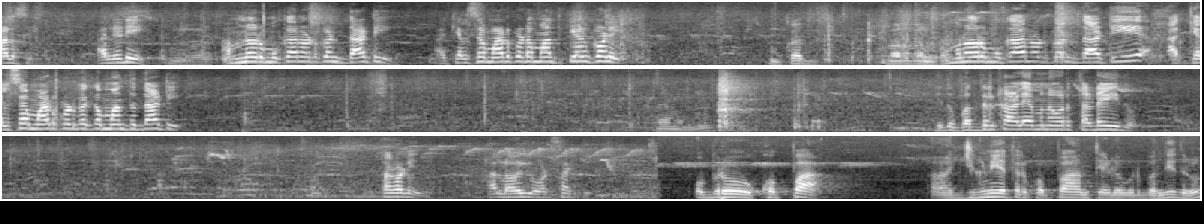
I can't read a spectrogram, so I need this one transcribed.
ನಿವಾಳಿಸಿ. ಅಲ್ಲಿಡಿ ಅಮ್ಮನವ್ರ ಮುಖ ನೋಡ್ಕೊಂಡು ದಾಟಿ. ಆ ಕೆಲಸ ಮಾಡ್ಕೊಡಮ್ಮ ಅಂತ ಕೇಳ್ಕೊಳ್ಳಿ. ಅಮ್ಮನವ್ರ ಮುಖ ನೋಡ್ಕೊಂಡು ದಾಟಿ ಆ ಕೆಲಸ ಮಾಡ್ಕೊಡ್ಬೇಕಮ್ಮ ಅಂತ ದಾಟಿ. ಇದು ಭದ್ರಕಾಳಿ ಅಮ್ಮನವರ ತಡೆ ಇದು. ತಗೊಳ್ಳಿ. ಅಲ್ಲಿ ಹೋಗಿ ಒಡ್ಸಾಕಿ ಒಬ್ಬರು ಕೊಪ್ಪ ಜಿಗಣಿ ಹತ್ರ ಕೊಪ್ಪ ಅಂತೇಳಿ ಒಬ್ರು ಬಂದಿದ್ದರು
